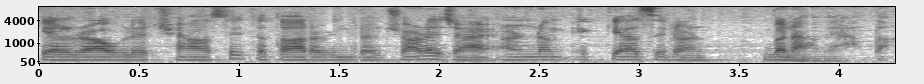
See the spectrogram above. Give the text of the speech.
કેએલ રાહુલે છ્યાસી તથા રવિન્દ્ર જાડેજાએ અંડમ એક્યાસી રન બનાવ્યા હતા.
